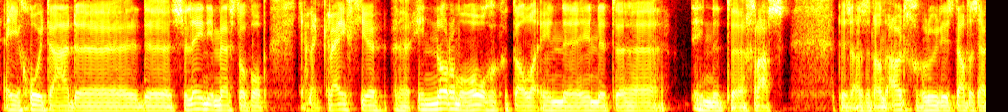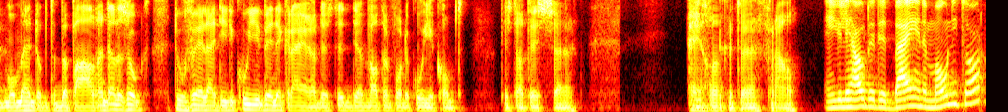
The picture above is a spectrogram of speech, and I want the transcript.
en je gooit daar de, de seleniummeststof op, ja, dan krijg je enorme hoge getallen in, in het in het uh, gras. Dus als het dan uitgegroeid is, dat is het moment om te bepalen. En dat is ook de hoeveelheid die de koeien binnenkrijgen. Dus de, de, wat er voor de koeien komt. Dus dat is eigenlijk het verhaal. En jullie houden dit bij in een monitor?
